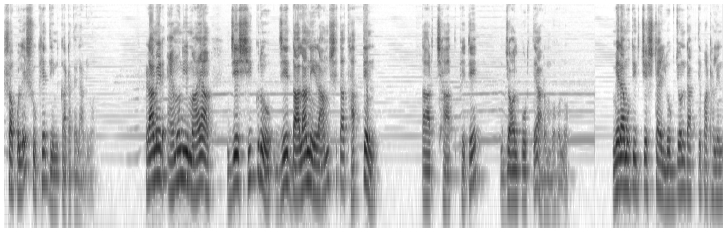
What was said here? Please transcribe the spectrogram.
সকলে সুখে দিন কাটাতে লাগল। রামের এমনই মায়া যে শীঘ্র যে দালানে রাম সীতা থাকতেন, তার ছাদ ফেটে জল পড়তে আরম্ভ হলো। মেরামতির চেষ্টায় লোকজন ডাকতে পাঠালেন।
